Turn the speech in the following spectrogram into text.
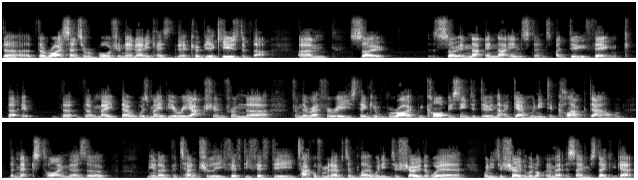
the, the right sense of proportion. In any case, they could be accused of that. Um, so so in that in that instance, I do think that it that the may, there was maybe a reaction from the from the referees thinking, right, we can't be seen to doing that again. We need to clamp down the next time there's a you know potentially 50-50 tackle from an Everton player. We need to show that we're we need to show that we're not going to make the same mistake again.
